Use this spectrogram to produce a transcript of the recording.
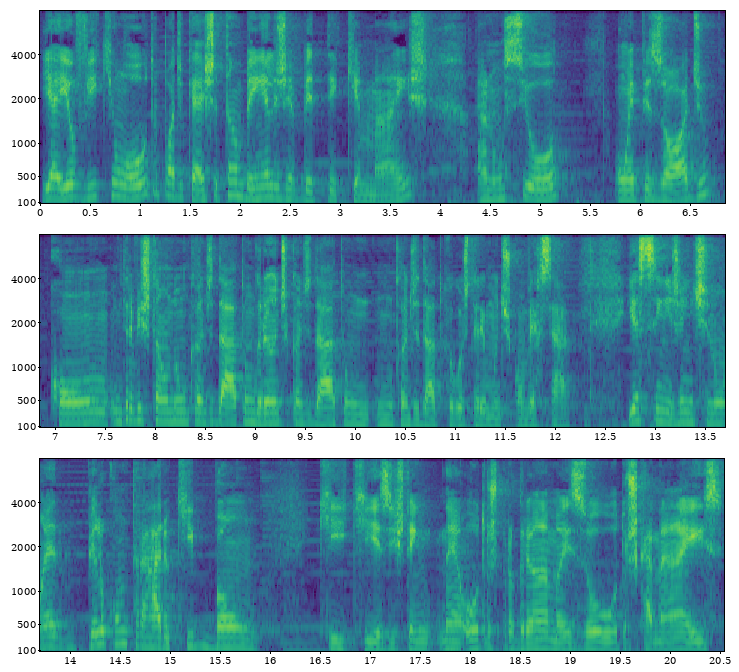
e aí eu vi que um outro podcast também LGBTQ+, anunciou um episódio com entrevistando um candidato, um grande candidato, um, um, candidato que eu gostaria muito de conversar. E assim, gente, não é pelo contrário, que bom que, que existem né, outros programas ou outros canais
